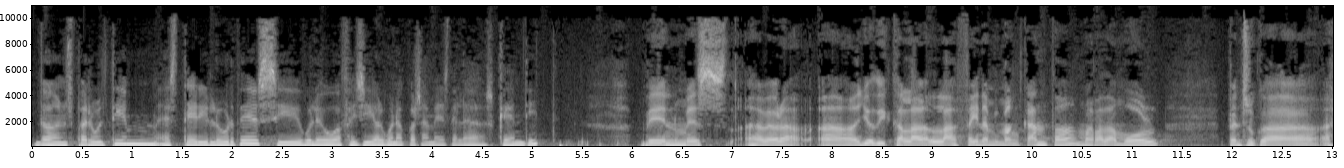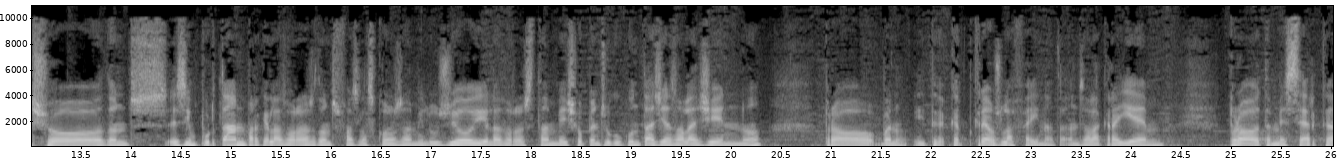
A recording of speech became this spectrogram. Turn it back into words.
Doncs per últim, Esther i Lourdes, si voleu afegir alguna cosa més de les que hem dit. Bé, només, a veure, eh, jo dic que la, la feina a mi m'encanta, m'agrada molt, penso que això doncs, és important perquè aleshores doncs, fas les coses amb il·lusió i aleshores també això penso que ho contagies a la gent, no? Però, bueno, i que et creus la feina, ens la creiem, però també és cert que,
